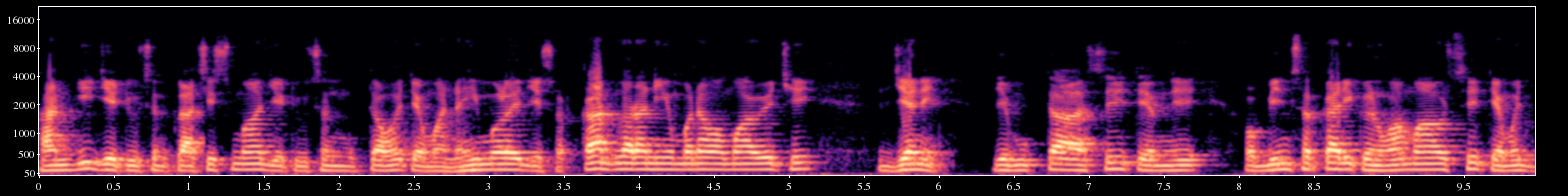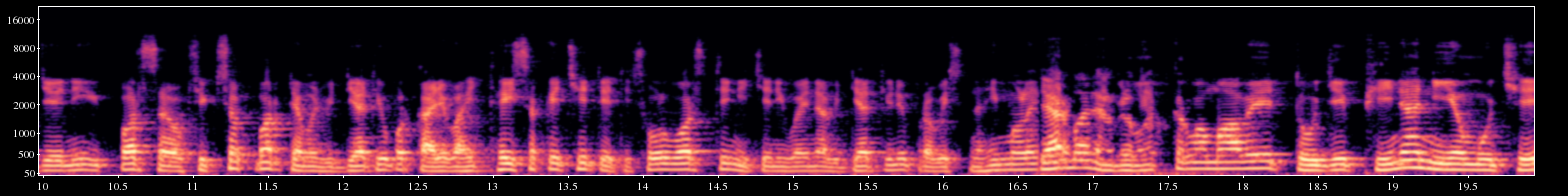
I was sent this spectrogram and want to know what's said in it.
ખાનગી જે ટ્યુશન ક્લાસીસમાં, જે ટ્યુશન મૂકતા હોય તેમાં નહીં મળે, જે સરકાર દ્વારા નિયમ બનાવવામાં આવે છે, જેને જે મૂકતા હશે તેમને બિનસરકારી ગણવામાં આવશે, તેમજ જેની પર શિક્ષક પર તેમજ વિદ્યાર્થીઓ પર કાર્યવાહી થઈ શકે છે, તેથી સોળ વર્ષથી નીચેની વયના વિદ્યાર્થીઓને પ્રવેશ નહીં મળે. ત્યારબાદ આગળ વાત કરવામાં આવે તો જે ફીના નિયમો છે,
